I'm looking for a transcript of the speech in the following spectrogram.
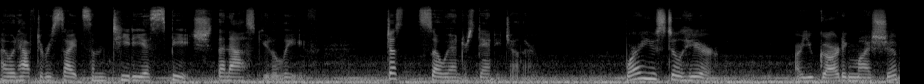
I would have to recite some tedious speech, then ask you to leave. Just so we understand each other. Why are you still here? Are you guarding my ship?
